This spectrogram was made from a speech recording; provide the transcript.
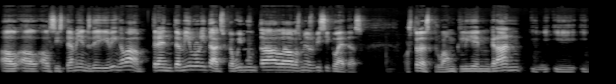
el, el, el sistema i ens digui, vinga, va, 30.000 unitats, que vull muntar la, les meves bicicletes. Ostres, trobar un client gran i, i, i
